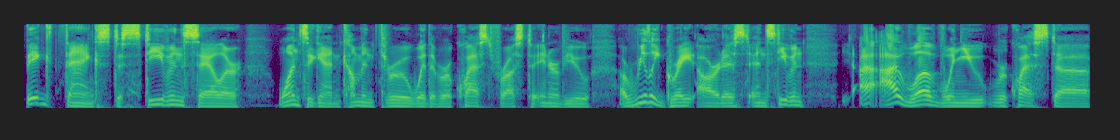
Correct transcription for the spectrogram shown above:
big thanks to Steven Saylor once again coming through with a request for us to interview a really great artist. And Steven, I, I love when you request. Uh,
